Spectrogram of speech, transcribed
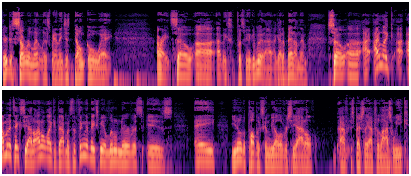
They're just so relentless, man. They just don't go away. All right, so uh, that makes puts me in a good mood. I, I got to bet on them. So uh, I, I like. I, I'm going to take Seattle. I don't like it that much. The thing that makes me a little nervous is a. You know the public's going to be all over Seattle, especially after last week.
